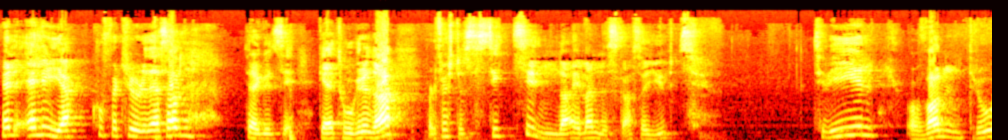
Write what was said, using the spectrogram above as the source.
Vel, Elia, hvorfor tror du det er sånn? Tror Gud sier. Okay, det er to grunner. For det første sitter synda i mennesker så djupt. Tvil og vantro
